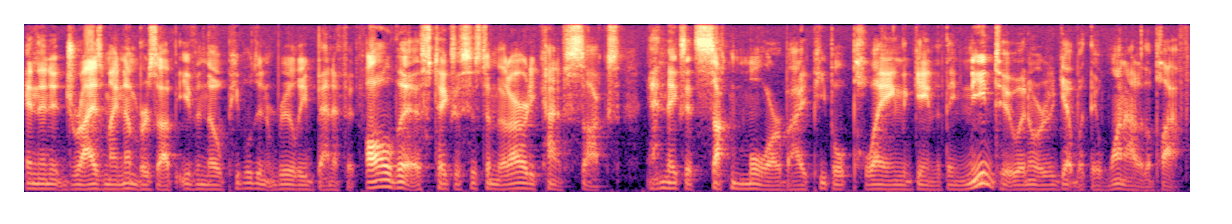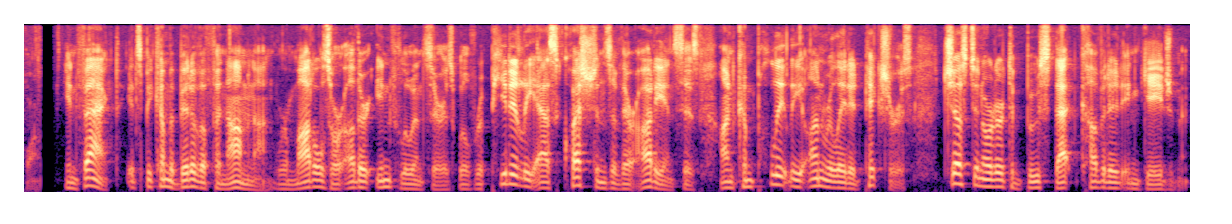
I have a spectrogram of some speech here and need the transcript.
and then it drives my numbers up even though people didn't really benefit. All this takes a system that already kind of sucks and makes it suck more by people playing the game that they need to in order to get what they want out of the platform. In fact, it's become a bit of a phenomenon where models or other influencers will repeatedly ask questions of their audiences on completely unrelated pictures just in order to boost that coveted engagement.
